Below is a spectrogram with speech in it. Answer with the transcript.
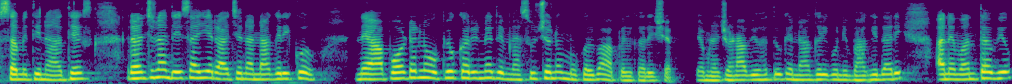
સમિતિના અધ્યક્ષ રંજના દેસાઈએ રાજ્યના નાગરિકોને આ પોર્ટલનો ઉપયોગ કરીને તેમના સૂચનો મોકલવા અપીલ કરી છે. તેમણે જણાવ્યું હતું કે નાગરિકોની ભાગીદારી અને મંતવ્યો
